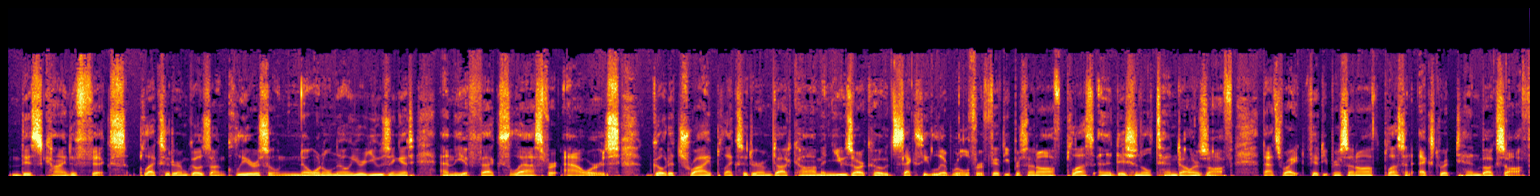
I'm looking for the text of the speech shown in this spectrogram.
this kind of fix. Plexiderm goes on clear so no one will know you're using it, and the effects last for hours. Go to tryplexiderm.com and use our code SEXYLIBERAL for 50% off plus an additional $10 off. That's right, 50% off plus an extra 10 bucks off.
